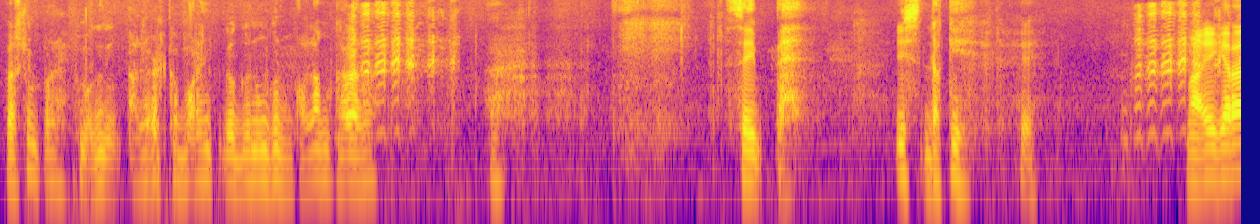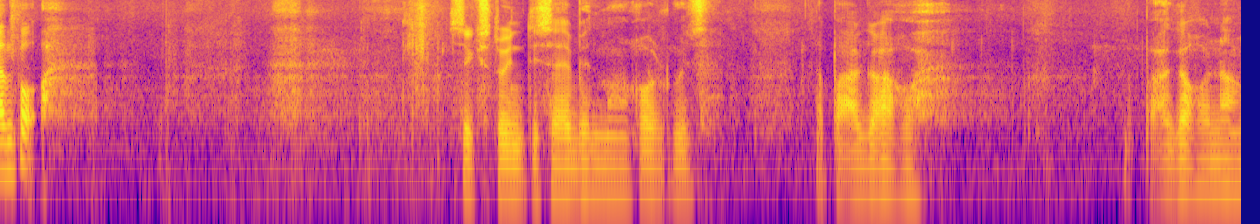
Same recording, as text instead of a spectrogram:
Pero siyempre, maging alert ka pa rin. Gaganong-ganong ka lang talaga. Safe is the key. Makikiran po. 6.27 mga call goods. Napaaga ako. Napaaga ako ng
